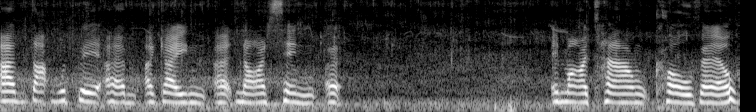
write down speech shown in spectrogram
And that would be um, again uh, nice in uh, in my town, Coalville.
